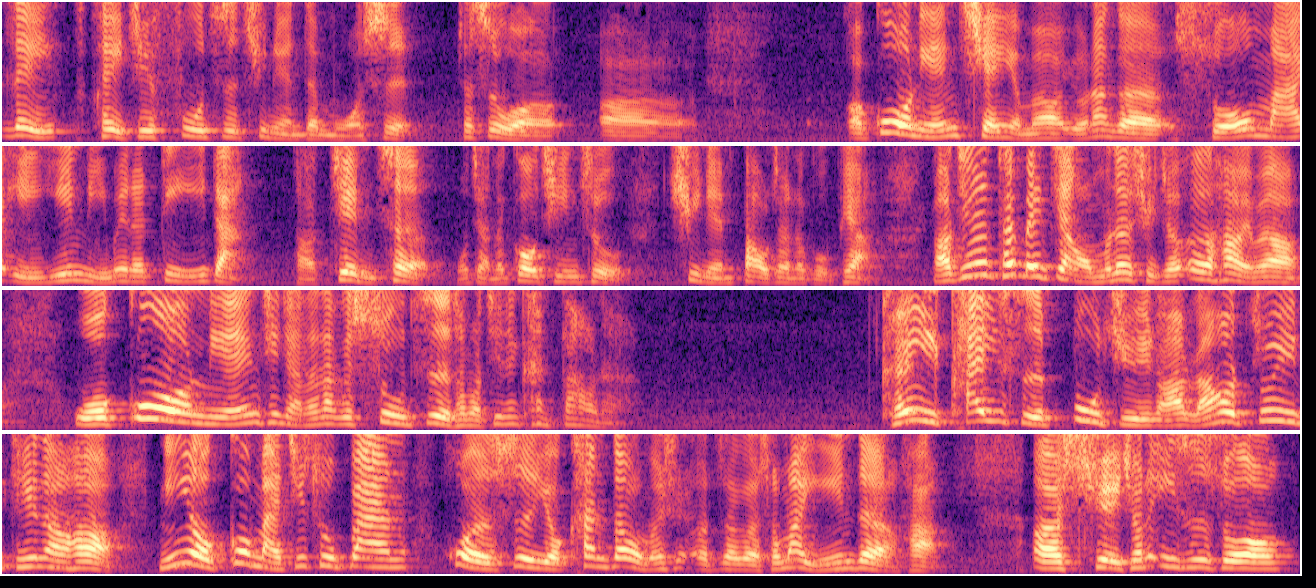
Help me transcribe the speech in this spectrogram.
类可以去复制去年的模式。这是我呃，呃过年前有没有有那个索马影音里面的第一档啊？监测我讲的够清楚，去年暴涨的股票。然后今天特别讲我们的雪球二号有没有？我过年前讲的那个数字，他们今天看到了，可以开始布局了。然后注意听了哈，你有购买基础班，或者是有看到我们呃这个索马影音的哈，呃雪球的意思是说。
